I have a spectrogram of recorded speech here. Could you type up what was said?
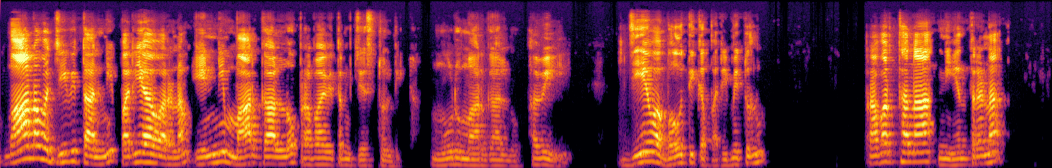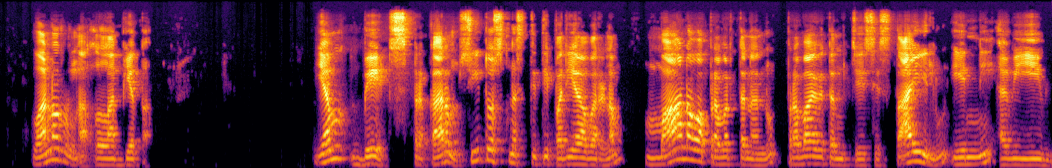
మానవ జీవితాన్ని పర్యావరణం ఎన్ని మార్గాల్లో ప్రభావితం చేస్తుంది? మూడు మార్గాలు. అవి జీవ భౌతిక పరిమితులు ప్రవర్తన నియంత్రణ వనరుల లభ్యత. ఎం. బేట్స్ ప్రకారం శీతోష్ణ స్థితి పర్యావరణం మానవ ప్రవర్తనను ప్రభావితం చేసే స్థాయిలు ఎన్ని? అవి ఏవి?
